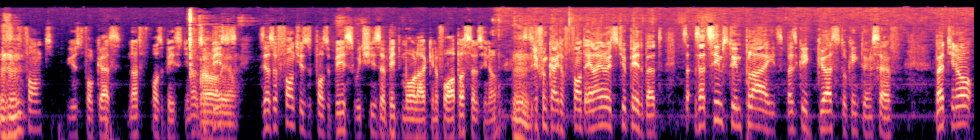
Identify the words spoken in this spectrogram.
is Mhm. the font used for Guts, not for the beast. You know, the Oh, beast. yeah. There's a font used for the beast, which is a bit more like you know for apostles. You know, Mm. it's a different kind of font, and I know it's stupid, but th- that seems to imply it's basically Guts talking to himself. But you know,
